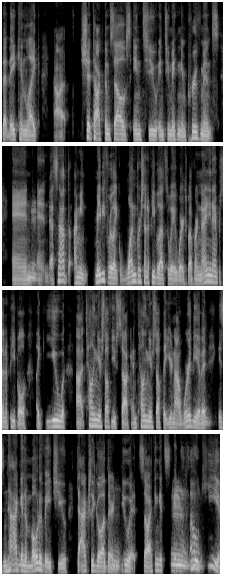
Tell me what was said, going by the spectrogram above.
that they can like uh, shit talk themselves into into making improvements and mm-hmm. and that's not the, i mean maybe for like 1% of people that's the way it works but for 99% of people like you uh, telling yourself you suck and telling yourself that you're not worthy of it mm-hmm. is not going to motivate you to actually go out there and do it so i think it's it's so key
